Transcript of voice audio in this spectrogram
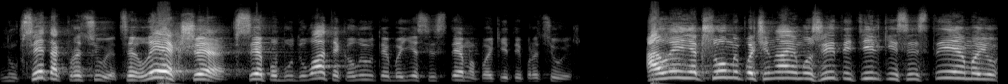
Ну, все так працює. Це легше все побудувати, коли у тебе є система, по якій ти працюєш. Але якщо ми починаємо жити тільки системою,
